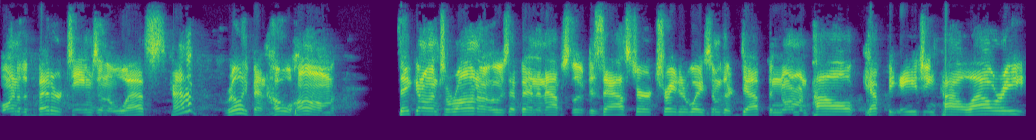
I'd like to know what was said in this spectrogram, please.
one of the better teams in the West, kind of really been ho hum. Taking on Toronto, who's been an absolute disaster, traded away some of their depth in Norman Powell, kept the aging Kyle Lowry.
